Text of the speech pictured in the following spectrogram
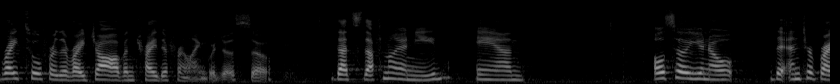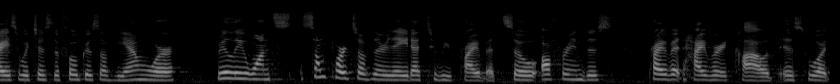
right tool for the right job and try different languages. So that's definitely a need. And also, you know, the enterprise, which is the focus of VMware, really wants some parts of their data to be private. So offering this private hybrid cloud is what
